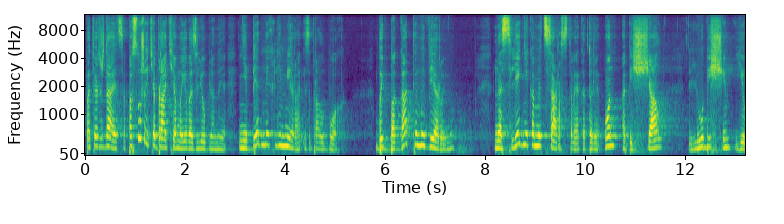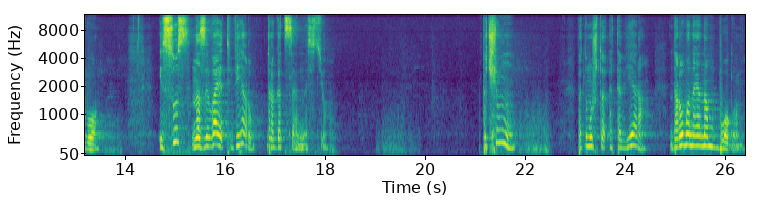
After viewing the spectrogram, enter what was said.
подтверждается, «Послушайте, братья мои возлюбленные, не бедных ли мира избрал Бог? Быть богатым и верою, наследниками царствия, которое Он обещал любящим Его». Иисус называет веру драгоценностью. Почему? Потому что это вера, дарованная нам Богом,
